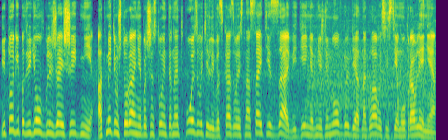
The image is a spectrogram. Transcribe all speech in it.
Итоги подведем в ближайшие дни. Отметим, что ранее большинство интернет-пользователей высказывались на сайте за введение в Нижнем Новгороде одноглавой системы управления.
